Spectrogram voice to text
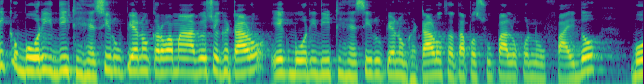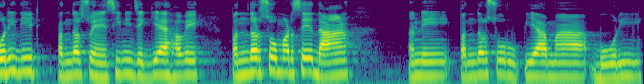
એક બોરી દીઠ એંસી રૂપિયાનો કરવામાં આવ્યો છે ઘટાડો. એક બોરી દીઠ એંસી રૂપિયાનો ઘટાડો થતાં પશુપાલકોનો ફાયદો. બોરી દીઠ પંદરસો એંસીની જગ્યાએ હવે પંદરસો મળશે. દાણ અને પંદરસો રૂપિયામાં બોરી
